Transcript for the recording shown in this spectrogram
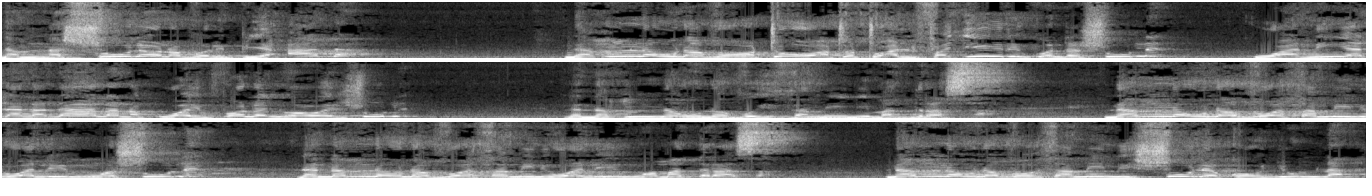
Namna shule unavyolipia ada namna unavyowatoa watoto alfajiri kwenda shule kuania daladala na kuwahi foleni wawae shule. Na namna unavyoithamini madrasa. Namna unavyowathamini walimu wa shule. Na namna unavyowathamini walimu wa madrasa. Namna unavyothamini shule kwa ujumla.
